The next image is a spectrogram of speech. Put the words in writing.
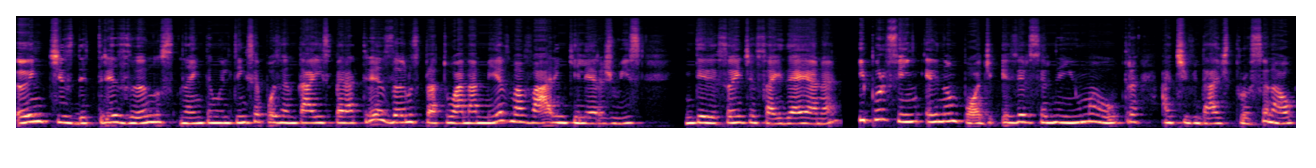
antes de três anos, né? Então ele tem que se aposentar e esperar três anos para atuar na mesma vara em que ele era juiz Interessante essa ideia, né? E por fim, ele não pode exercer nenhuma outra atividade profissional,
